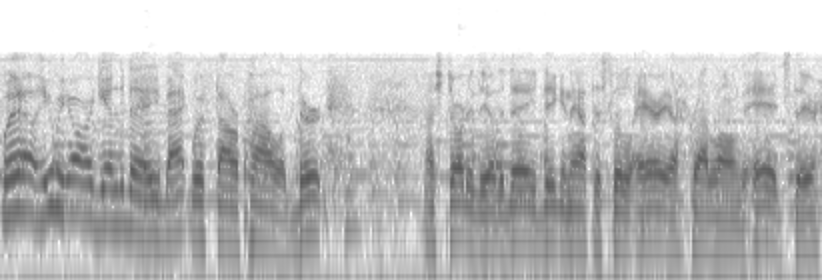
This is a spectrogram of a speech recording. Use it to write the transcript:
Well, here we are again today, back with our pile of dirt. I started the other day digging out this little area right along the edge there.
